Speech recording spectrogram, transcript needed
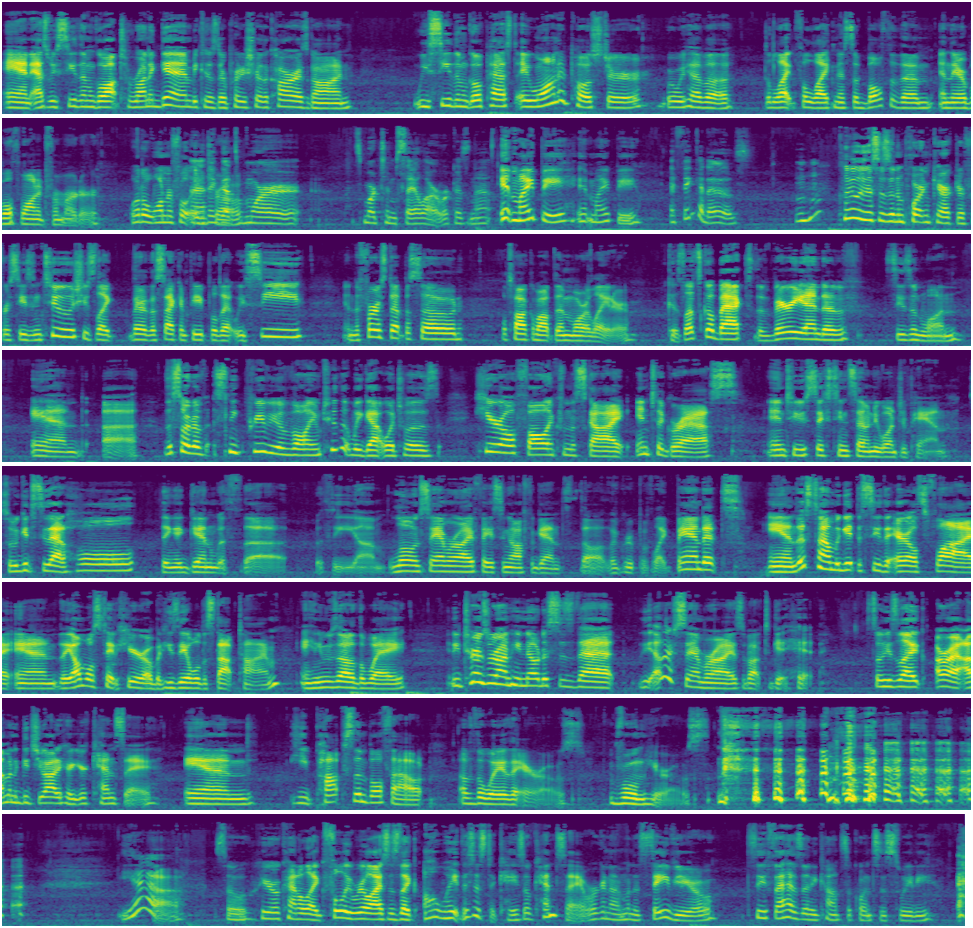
And as we see them go out to run again because they're pretty sure the car is gone, we see them go past a wanted poster where we have a delightful likeness of both of them, and they are both wanted for murder. What a wonderful And I intro! think that's more. It's more Tim Sale artwork, isn't it? It might be. It might be. I think it is. Clearly, this is an important character for season two. She's like they're the second people that we see in the first episode. We'll talk about them more later. Because let's go back to the very end of season one and uh, the sort of sneak preview of volume two that we got, which was Hiro falling from the sky into grass into 1671 Japan. So we get to see that whole thing again with the with the um, lone samurai facing off against the, the group of like bandits. And this time we get to see the arrows fly, and they almost hit Hiro, but he's able to stop time, and he moves out of the way. And he turns around, he notices that the other samurai is about to get hit. So he's like, "All right, I'm gonna get you out of here. You're Kensei," and he pops them both out of the way of the arrows. Boom, heroes. yeah. So Hiro kind of like fully realizes, like, "Oh wait, this is Takezo Kensei. We're gonna, I'm gonna save you. See if that has any consequences, sweetie."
